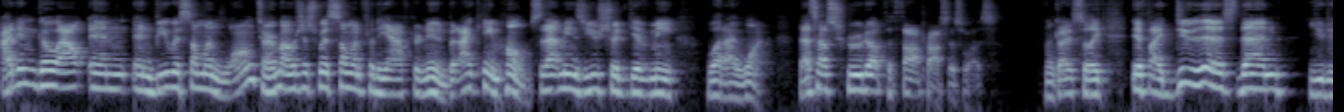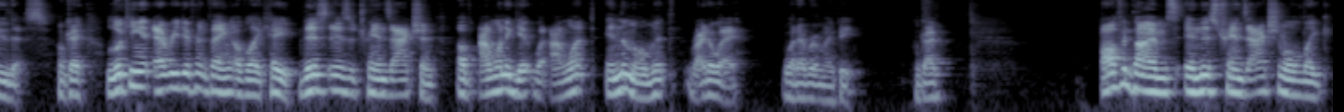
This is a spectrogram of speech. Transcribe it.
I didn't go out and and be with someone long term. I was just with someone for the afternoon, but I came home. So that means you should give me what I want. That's how screwed up the thought process was. Okay? So like if I do this, then you do this. Okay? Looking at every different thing of like, hey, this is a transaction of I want to get what I want in the moment right away, whatever it might be. Okay? Oftentimes in this transactional like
